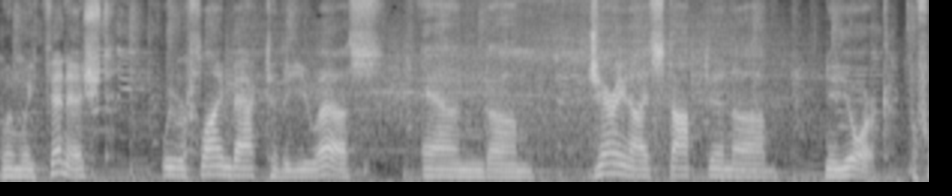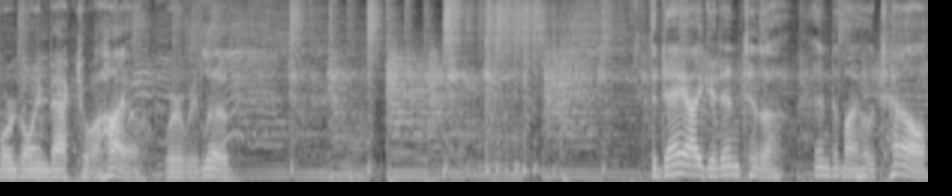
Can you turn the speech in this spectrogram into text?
when we finished, we were flying back to the U.S. and um, Jerry and I stopped in uh, New York before going back to Ohio, where we lived. The day I get into the into my hotel,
